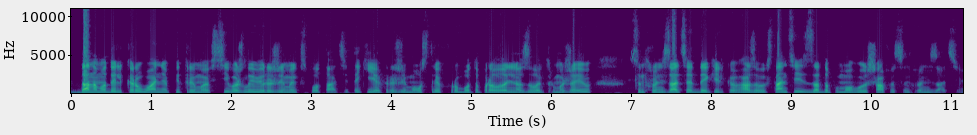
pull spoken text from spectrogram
Дана модель керування підтримує всі важливі режими експлуатації, такі як режим острів, робота паралельно з електромежею, синхронізація декількох газових станцій за допомогою шафи синхронізації.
